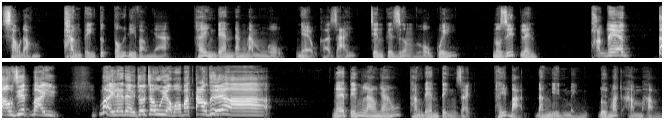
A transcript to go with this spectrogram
Sau đó, Thằng tí tức tối đi vào nhà, Thấy hình đen đang nằm ngủ Nhèo cả dãi Trên cái giường gỗ quý. Nó rít lên, Thằng đen Tao giết mày! Mày lại để cho Châu hiểu vào mặt tao thế à? Nghe tiếng lao nháo, Thằng đen tỉnh dậy, Thấy bạn đang nhìn mình, Đôi mắt hầm hầm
